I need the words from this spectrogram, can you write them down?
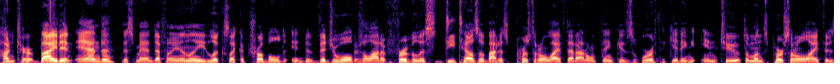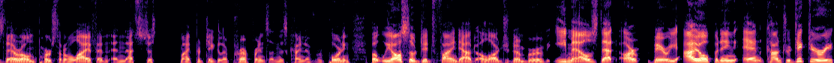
Hunter Biden. And this man definitely looks like a troubled individual. There's a lot of frivolous details about his personal life that I don't think is worth getting into. Someone's personal life is their own personal life, and, and that's just my particular preference on this kind of reporting. But we also did find out a large number of emails that are very eye opening and contradictory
